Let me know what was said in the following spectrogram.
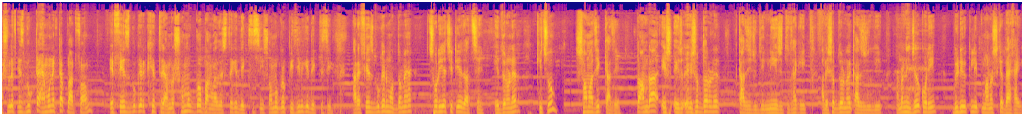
আসলে ফেসবুকটা এমন একটা প্ল্যাটফর্ম এই ফেসবুকের ক্ষেত্রে আমরা সমগ্র বাংলাদেশ থেকে দেখতেছি, সমগ্র পৃথিবীকে দেখতেছি, আর এই ফেসবুকের মাধ্যমে ছড়িয়ে ছিটিয়ে যাচ্ছে এই ধরনের কিছু সামাজিক কাজে। তো আমরা এইসব ধরনের কাজে যদি নিয়ে যেতে থাকি, আর এসব ধরনের কাজে যদি আমরা নিজেও করি ভিডিও ক্লিপ মানুষকে দেখাই।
